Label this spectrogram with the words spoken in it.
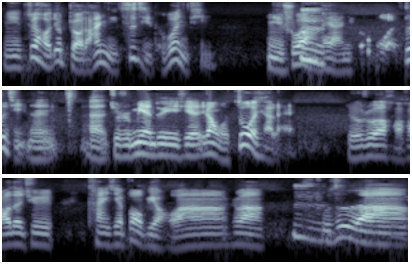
你最好就表达你自己的问题。你说啊，哎呀，你说我自己呢，呃，就是面对一些让我坐下来，比如说好好的去看一些报表啊，是吧？嗯，数字啊，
